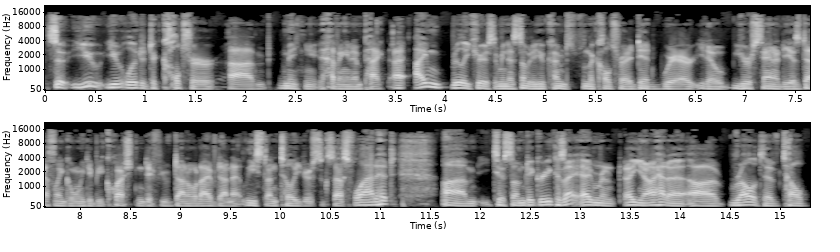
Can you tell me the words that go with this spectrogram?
So you you alluded to culture um, making having an impact. I, am really curious. I mean, as somebody who comes from the culture I did, where you know your sanity is definitely going to be questioned if you've done what I've done, at least until you're successful at it, um, to some degree. Because I, I, you know, I had a, a relative tell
